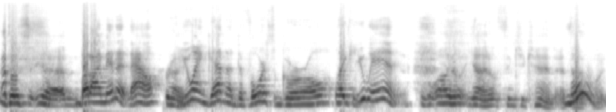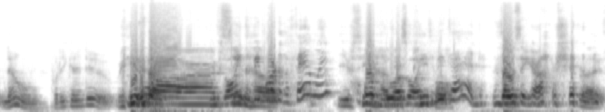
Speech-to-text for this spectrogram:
Yeah, But I'm in it now. Right. You ain't getting a divorce, girl. Like you in. well, I don't, yeah, I don't think you can. At No. that point. no. What are you going to do? You You are You've going to be part of the family, You've seen or how you are going people, to be dead. Those are your options. Right.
